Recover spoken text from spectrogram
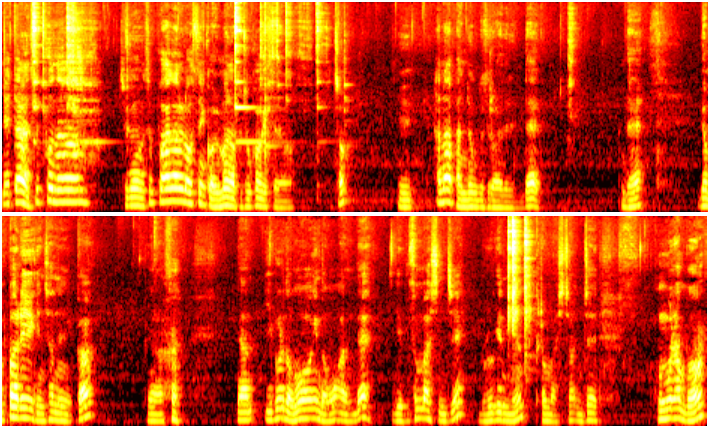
일단 스프는 지금 스프 하나를 넣었으니까 얼마나 부족하겠어요. 하나 반 정도 들어야 되는데 근데 면발이 괜찮으니까 그냥 그냥 입으로 넘어가긴 넘어가는데 이게 무슨 맛인지 모르겠는 그런 맛이죠. 이제 국물 한번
